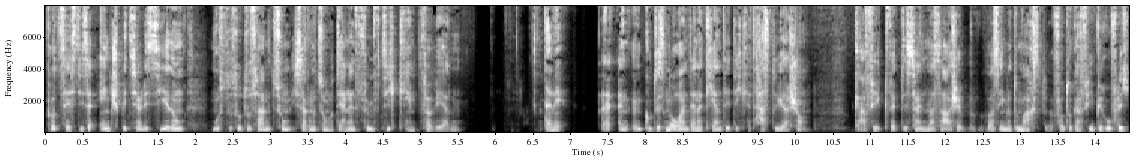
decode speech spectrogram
Prozess dieser Endspezialisierung musst du sozusagen zum, ich sage mal, zum modernen 50-Kämpfer werden. Deine ein, ein gutes Know-how in deiner Kerntätigkeit hast du ja schon. Grafik, Webdesign, Massage, was immer du machst, Fotografie beruflich.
